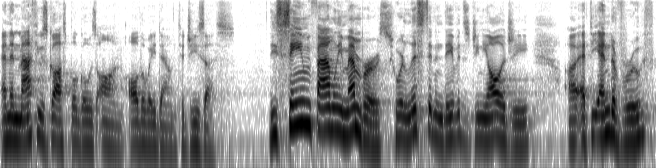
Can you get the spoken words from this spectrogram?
And then Matthew's gospel goes on all the way down to Jesus. These same family members who are listed in David's genealogy uh, at the end of Ruth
